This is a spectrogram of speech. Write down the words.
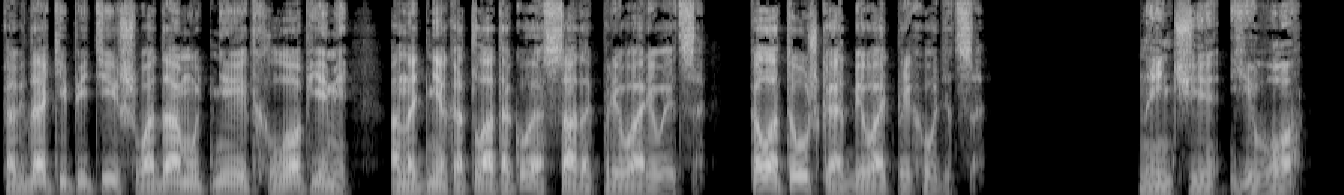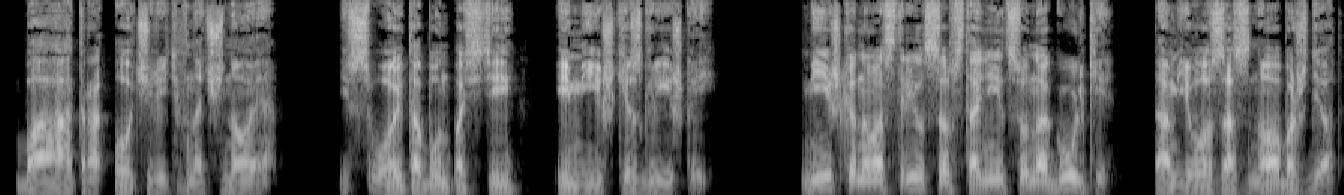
Когда кипятишь, вода мутнеет хлопьями, а на дне котла такой осадок приваривается — колотушкой отбивать приходится. Нынче его, Баатра, очередь в ночное. И свой табун пасти, и Мишки с Гришкой. Мишка навострился в станицу на гульке, там его зазноба ждет.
